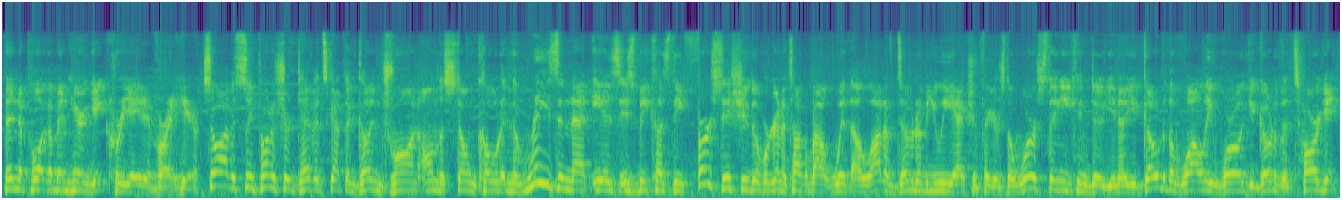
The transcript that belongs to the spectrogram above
than to plug them in here and get creative right here. So obviously, Punisher Devitt's got the gun drawn on the Stone Cold, and the reason that is, is because the first issue that we're going to talk about with a lot of WWE action figures, the worst thing you can do, you know, you go to the Wally World, you go to the Target,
